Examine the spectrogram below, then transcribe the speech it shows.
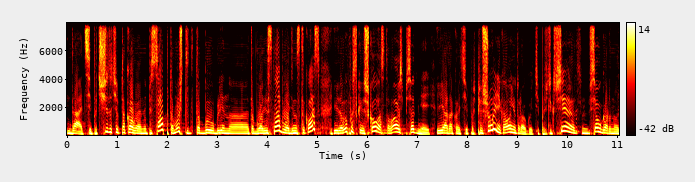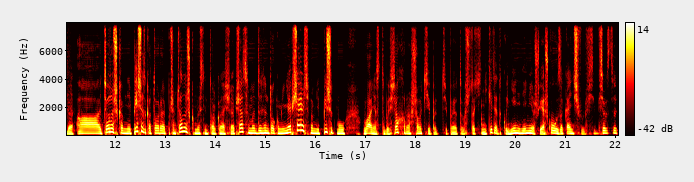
Да, типа, что-то типа такого я написал, потому что это был, блин, э, это была весна, был 11 класс, и до выпуска из школы оставалось 50 дней. И я такой, типа, пишу, и никого не трогаю. Типа, все, все угорнули. А тетушка мне пишет, которая, причем тетушка, мы с ней только начали общаться, мы до только не общаемся, но мне пишет, мол, Ваня, с тобой все хорошо, типа, типа, это что Никита? Я такой, не-не-не, я школу заканчиваю, все, все,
